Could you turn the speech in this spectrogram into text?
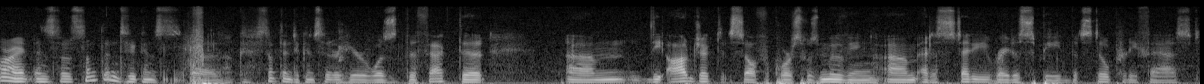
All right, and so something to uh, something to consider here was the fact that um, the object itself, of course, was moving um, at a steady rate of speed, but still pretty fast.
